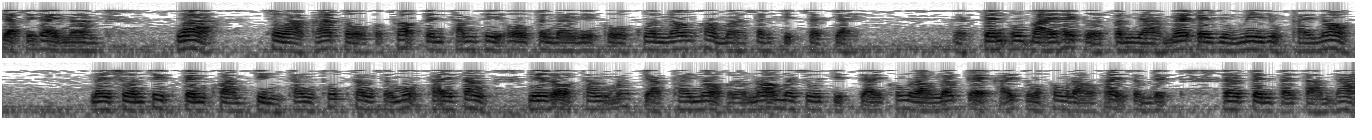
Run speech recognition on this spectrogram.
เจ้าที่ได้นามว่าสวากขาโตก็เพราะเป็นธรรมที่โอป็นนายโกควรน้อมเข้ามาใส่จิตใส่ใจ เป็นอุบายให้เกิดปัญญา แม้แต่อยู่มีอยู่ภายนอก ในส่วนที่เป็นความจริงทั้งทุกข์ทั้งสมุทัยทั้งนิโรธทั้งมรรคจากภายนอกเราน้อมมาสู่จิตใจของเราแล้วแก้ไขตัวของเราให้สำเร็จเป็นไปตามได้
